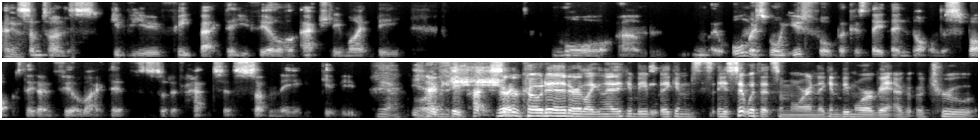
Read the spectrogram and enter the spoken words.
and yeah. sometimes give you feedback that you feel actually might be more um, almost more useful because they they're not on the spot. They don't feel like they've sort of had to suddenly give you yeah you or know, feedback. sugar coated or like they can be they can sit with it some more and they can be more a, a true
